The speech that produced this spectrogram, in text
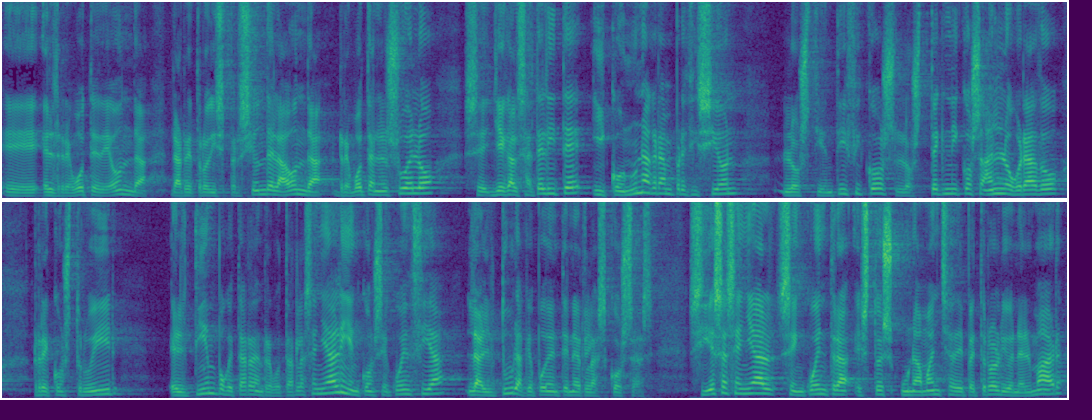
eh, el rebote de onda. La retrodispersión de la onda rebota en el suelo, se llega al satélite y con una gran precisión los científicos, los técnicos han logrado reconstruir el tiempo que tarda en rebotar la señal y, en consecuencia, la altura que pueden tener las cosas. Si esa señal se encuentra, esto es una mancha de petróleo en el mar,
